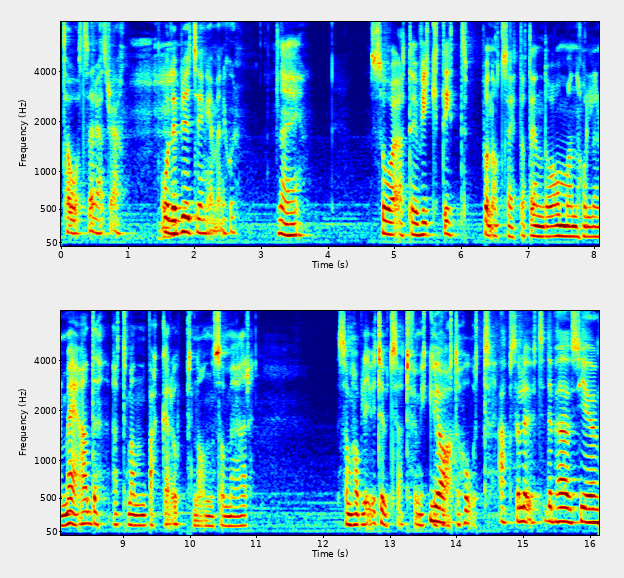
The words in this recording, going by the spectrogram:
ta åt sig det här tror jag. Och det bryter ju ner människor. Nej. Så att det är viktigt på något sätt att ändå om man håller med, att man backar upp någon som är som har blivit utsatt för mycket ja, hat och hot. Absolut. Det behövs ju,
